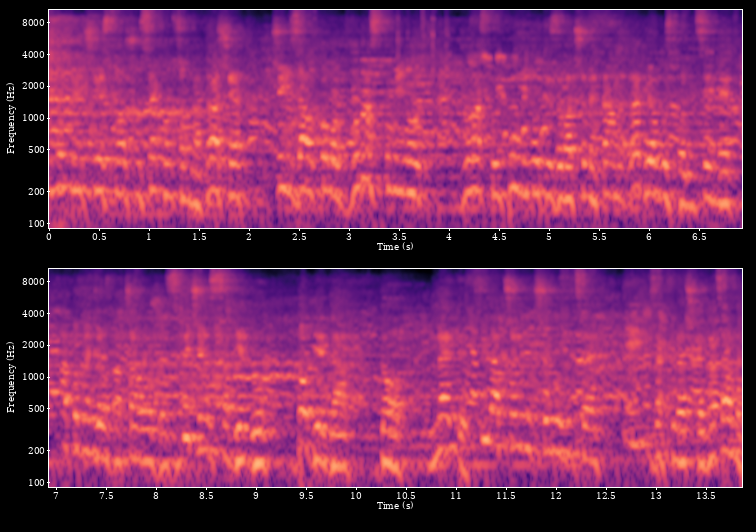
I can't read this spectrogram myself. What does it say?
Minuty i 38 sekund są na trasie, czyli za około 12 minut, 12,5 minuty zobaczymy tam radiobus policyjny, a to będzie oznaczało, że zwycięzca biegu dobiega do mety. Chwila przerwy przy muzyce i za chwileczkę wracamy.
